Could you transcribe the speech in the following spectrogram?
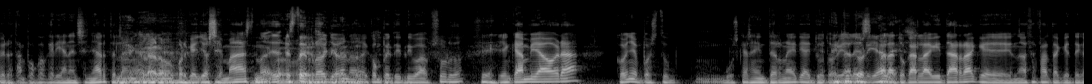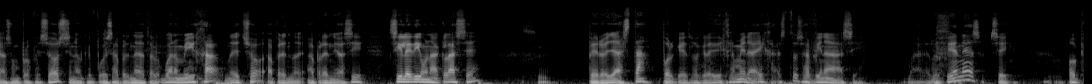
pero tampoco querían enseñártelo, ¿no? Claro. porque yo sé más, ¿no? Claro, este rollo, ¿no? De competitivo absurdo. Sí. Y en cambio ahora, coño, pues tú buscas en internet y hay tutoriales, tutoriales. para tocar la guitarra que no hace falta que tengas un profesor, sino que puedes aprender a tocar. Bueno, mi hija, de hecho, aprendo- aprendió así. Sí le di una clase, Sí. pero ya está, porque es lo que le dije, mira, hija, esto se afina así. Vale, ¿lo tienes? Sí. Ok,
